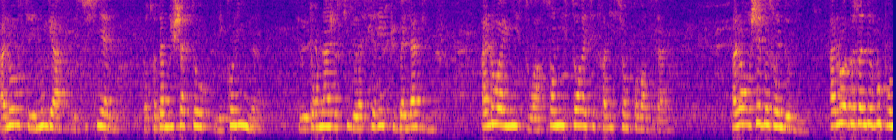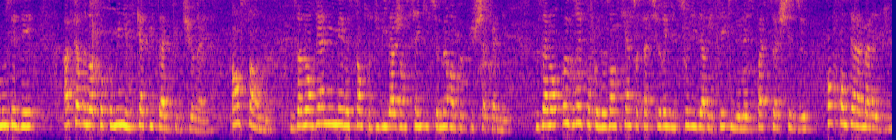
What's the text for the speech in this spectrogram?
Allo, c'est les Nougats, les Susmiel, Notre-Dame du Château, les collines, c'est le tournage aussi de la série Plus belle la vie. Allo a une histoire, son histoire et ses traditions provençales. Alors j'ai besoin de vous. Allo a besoin de vous pour nous aider à faire de notre commune une capitale culturelle. Ensemble, nous allons réanimer le centre du village ancien qui se meurt un peu plus chaque année. Nous allons œuvrer pour que nos anciens soient assurés d'une solidarité qui ne laisse pas seuls chez eux, confrontés à la maladie,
